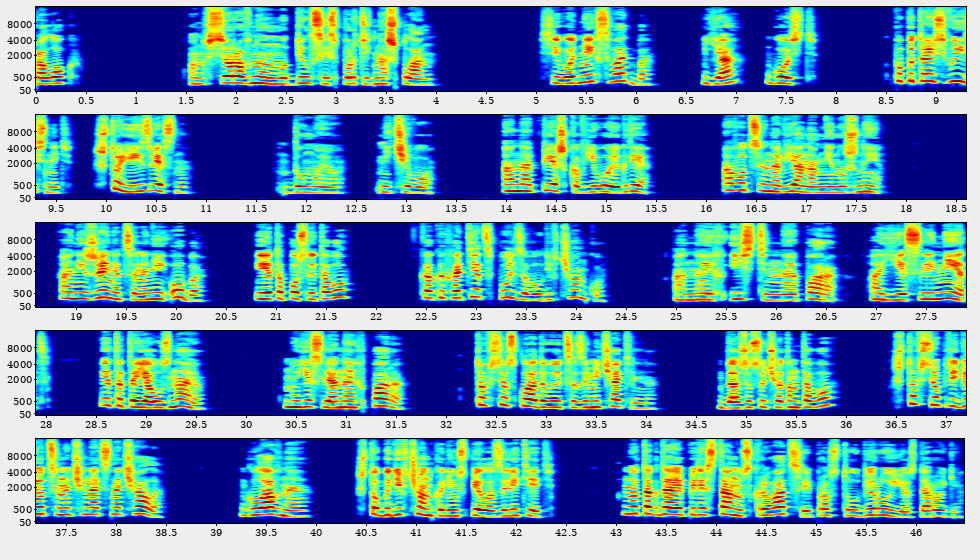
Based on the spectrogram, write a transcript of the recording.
пролог. Он все равно умудрился испортить наш план. Сегодня их свадьба. Я — гость. Попытаюсь выяснить, что ей известно. Думаю, ничего. Она пешка в его игре. А вот сыновья нам не нужны. Они женятся на ней оба. И это после того, как их отец пользовал девчонку. Она их истинная пара. А если нет? Это-то я узнаю. Но если она их пара, то все складывается замечательно. Даже с учетом того, что все придется начинать сначала. Главное, чтобы девчонка не успела залететь. Но тогда я перестану скрываться и просто уберу ее с дороги.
